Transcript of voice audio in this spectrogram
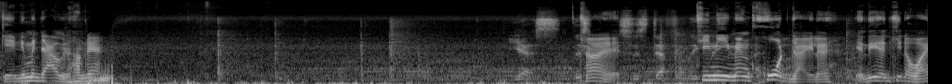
เกมนี้มันยาวอยู่นะครับเนี่ย Yes, this Hi. place is definitely ที่นี่แม่งโคตรใหญ่เลย อย่างที่ฉันคิดเอาไว้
